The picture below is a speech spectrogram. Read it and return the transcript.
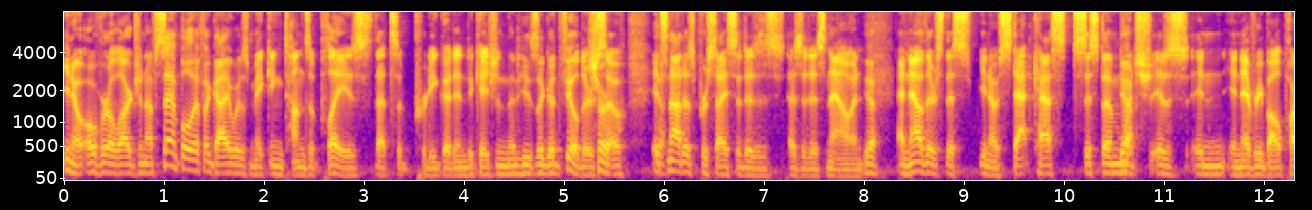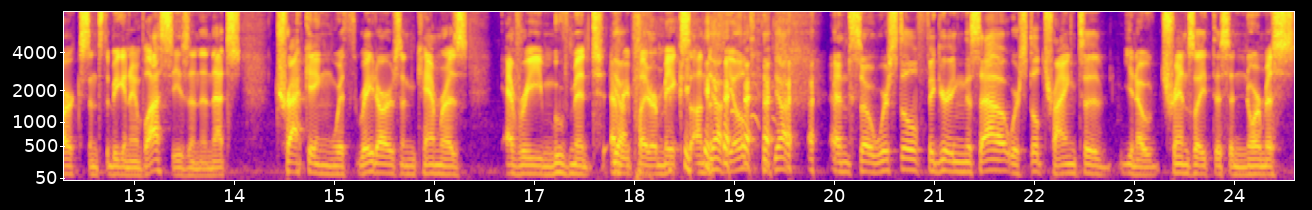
you know, over a large enough sample, if a guy was making tons of plays, that's a pretty good indication that he's a good fielder. Sure. So it's not as precise it is as it is now. And Yeah. and now there's this, you know, Statcast system, Yeah. which is in in every ballpark since the beginning of last season, and that's tracking with radars and cameras every movement every Yeah. player makes on the Yeah. field. Yeah. And so we're still figuring this out. We're still trying to, you know, translate this enormous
